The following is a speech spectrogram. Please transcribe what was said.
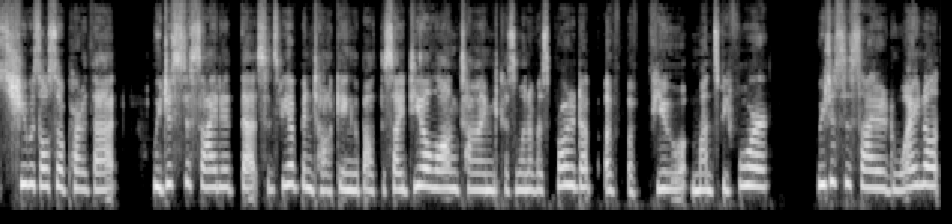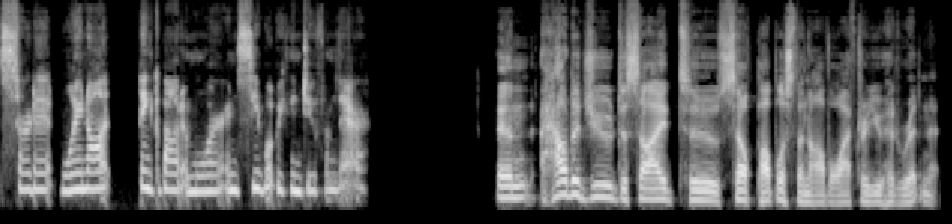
she was also a part of that. We just decided that since we have been talking about this idea a long time, because one of us brought it up a, a few months before, we just decided why not start it? Why not think about it more and see what we can do from there? And how did you decide to self-publish the novel after you had written it?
